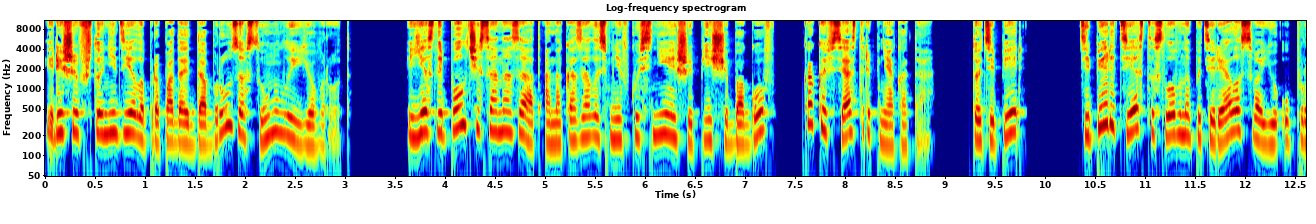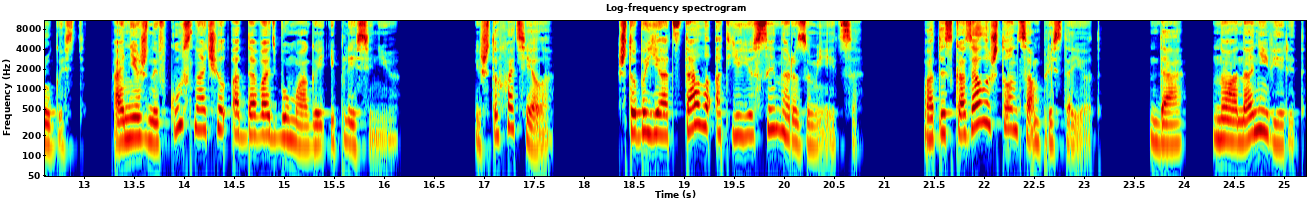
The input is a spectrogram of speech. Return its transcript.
и, решив, что не дело пропадать добру, засунула ее в рот. Если полчаса назад она казалась мне вкуснейшей пищей богов, как и вся стряпня кота, то теперь... Теперь тесто словно потеряло свою упругость, а нежный вкус начал отдавать бумагой и плесенью. И что хотела? Чтобы я отстала от ее сына, разумеется. А ты сказала, что он сам пристает? Да, но она не верит.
